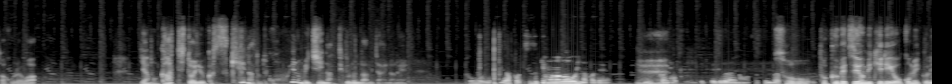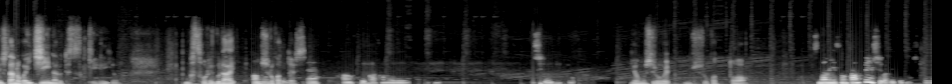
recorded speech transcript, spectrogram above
た、これは。いや、もうガチというか、すげえなと思って、こういうのも1位になってくるんだみたいなね。そうですね。やっぱ続きものが多い中で、ね1回140ページぐらいの作品がそう、特別読み切りをコミックにしたのが1位になるってすげえよ。まあ、それぐらい面白かったです。ね。関数重ねる作品。面白いですよ。いや、面白い。面白かった。ちなみにその短編集が出てまして、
